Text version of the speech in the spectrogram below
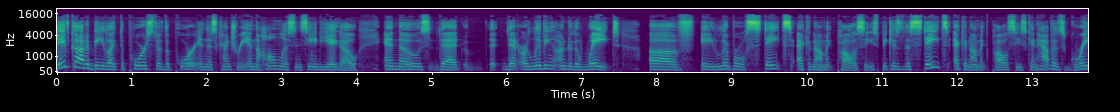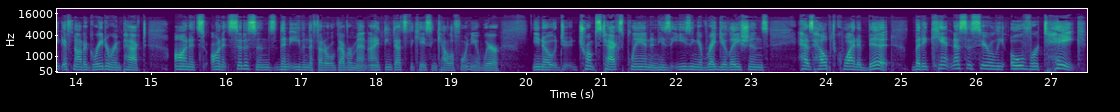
They've got to be like the poorest of the poor in this country and the homeless in San Diego and those that that are living under the weight of a liberal state's economic policies because the state's economic policies can have as great if not a greater impact on its on its citizens than even the federal government. And i think that's the case in california where you know trump's tax plan and his easing of regulations has helped quite a bit but it can't necessarily overtake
